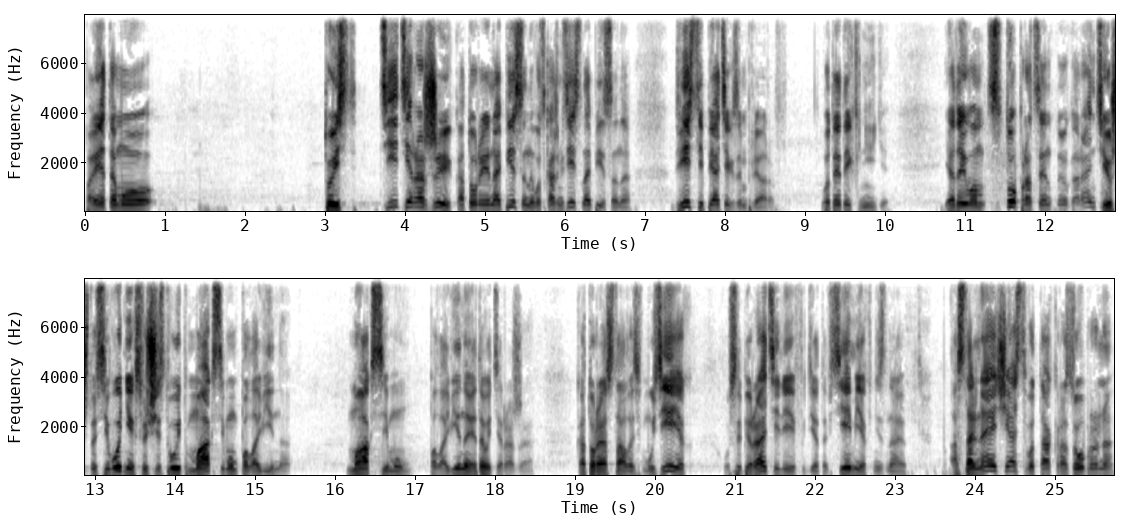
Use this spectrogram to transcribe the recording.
Поэтому, то есть, те тиражи, которые написаны, вот скажем, здесь написано 205 экземпляров вот этой книги – я даю вам стопроцентную гарантию, что сегодня их существует максимум половина. Максимум половина этого тиража, которая осталась в музеях, у собирателей, где-то в семьях, не знаю. Остальная часть вот так разобрана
